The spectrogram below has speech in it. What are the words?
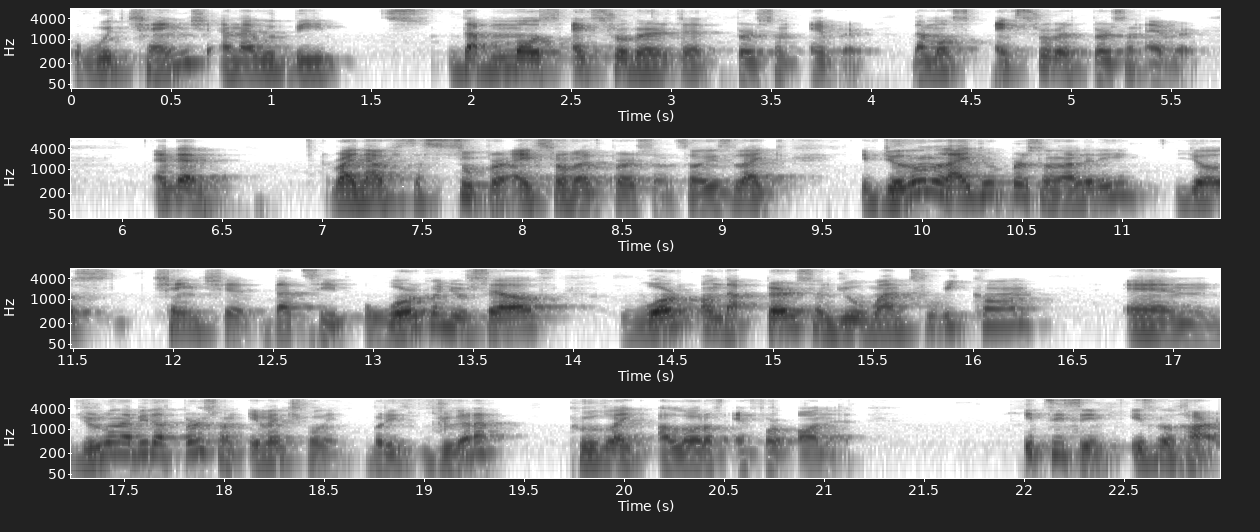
would change and I would be the most extroverted person ever. The most extrovert person ever. And then right now he's a super extrovert person. So it's like if you don't like your personality, just change it. That's it. Work on yourself, work on the person you want to become, and you're gonna be that person eventually. But you gotta put like a lot of effort on it. It's easy, it's not hard.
